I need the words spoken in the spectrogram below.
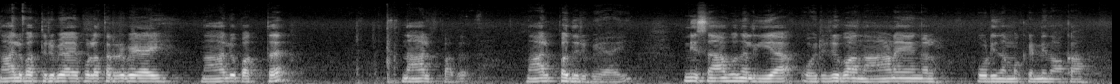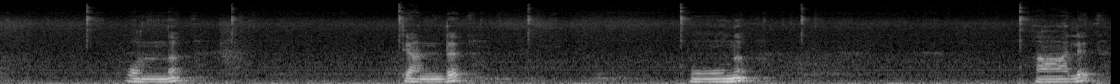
നാല് പത്ത് രൂപയായപ്പോൾ എത്ര രൂപയായി? നാല് പത്ത് നാൽപ്പത്. നാൽപ്പത് രൂപയായി. ഇനി സാബ് നൽകിയ ഒരു രൂപ നാണയങ്ങൾ കൂടി നമുക്ക് എണ്ണി നോക്കാം. ഒന്ന് രണ്ട് മൂന്ന് നാല്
